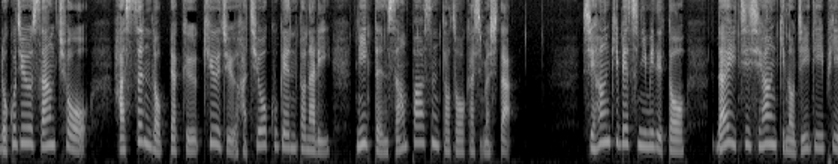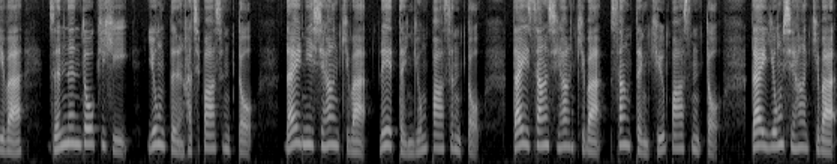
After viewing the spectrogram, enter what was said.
63兆8698億元となり2.3%増加しました。四半期別に見ると、第一四半期の GDP は前年同期比4.8%、第二四半期は0.4%、第三四半期は3.9%、第四四半期は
